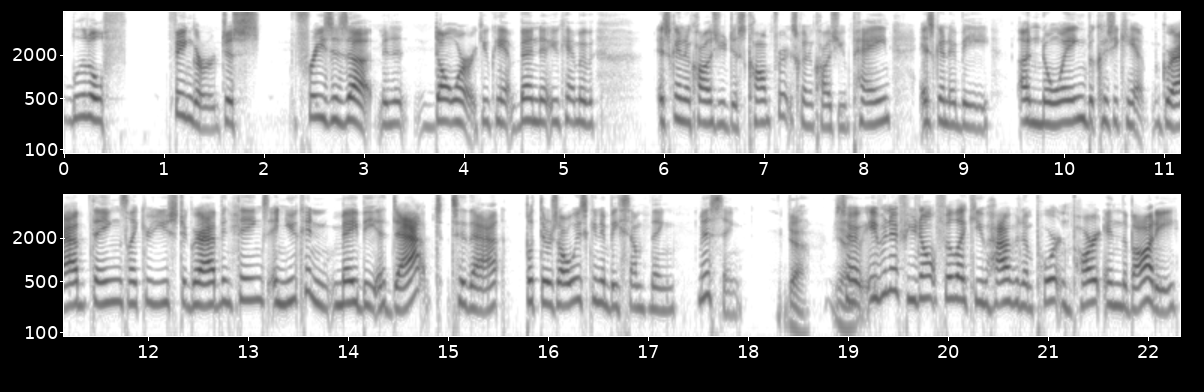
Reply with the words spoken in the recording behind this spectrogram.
little f- finger just freezes up and it don't work. You can't bend it, you can't move it. It's going to cause you discomfort, it's going to cause you pain. It's going to be annoying because you can't grab things like you're used to grabbing things and you can maybe adapt to that, but there's always going to be something missing. yeah, yeah, So even if you don't feel like you have an important part in the body,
